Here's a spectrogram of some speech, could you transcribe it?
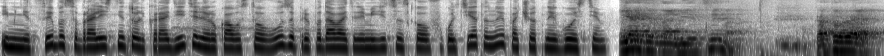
имени ЦИБа собрались не только родители, руководство руководство вуза, преподаватели медицинского факультета, ну и почетные гости. Ядерная медицина, которая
